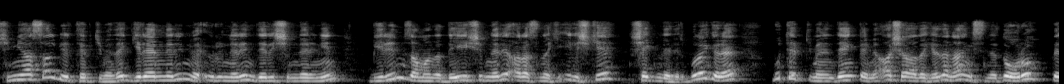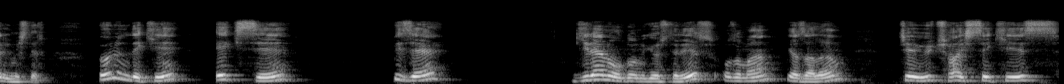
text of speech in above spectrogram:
Kimyasal bir tepkimede girenlerin ve ürünlerin derişimlerinin birim zamanda değişimleri arasındaki ilişki şeklindedir. Buna göre bu tepkimenin denklemi aşağıdakilerden hangisinde doğru verilmiştir? Önündeki eksi bize giren olduğunu gösterir. O zaman yazalım. C3H8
